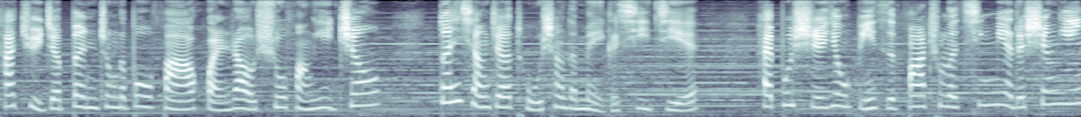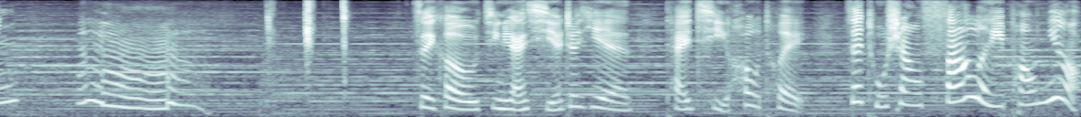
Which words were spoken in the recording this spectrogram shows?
他举着笨重的步伐环绕书房一周，端详着图上的每个细节，还不时用鼻子发出了轻蔑的声音。嗯，最后竟然斜着眼，抬起后腿，在图上撒了一泡尿，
